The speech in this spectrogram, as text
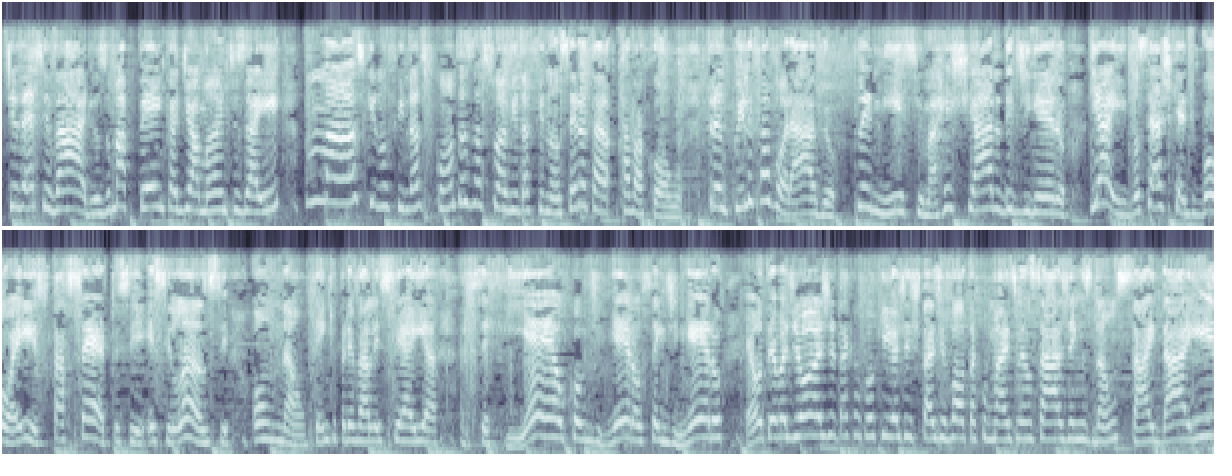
tivesse vários, uma penca de aí, mas que no fim das contas a sua vida financeira tá- tava como? Tranquila e favorável, pleníssima, recheada de dinheiro. E aí, você acha que é de boa isso? Tá certo esse, esse lance? Ou não? Tem que prevalecer aí a, a ser fiel, com dinheiro ou sem dinheiro? É o tema de hoje. Daqui a pouquinho a gente tá de volta com mais mensagens. Não sai daí!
